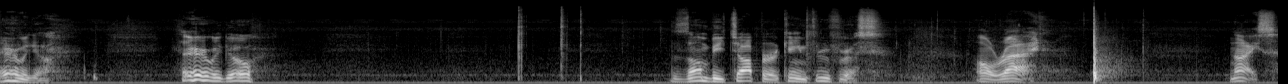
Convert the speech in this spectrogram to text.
There we go. There we go. The zombie chopper came through for us. All right. Nice.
